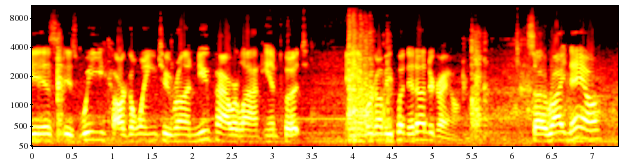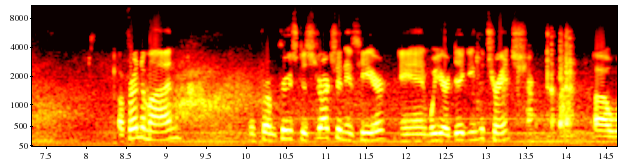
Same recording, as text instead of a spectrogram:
is, is we are going to run new power line input and we're going to be putting it underground. So right now, a friend of mine from Crews Construction is here and we are digging the trench. Uh,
